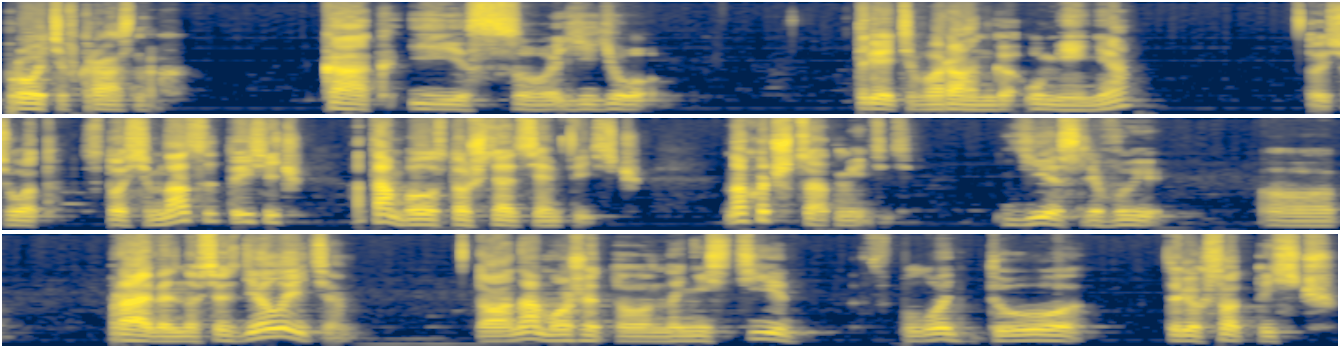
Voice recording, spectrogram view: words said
против красных, как и с ее третьего ранга умения. То есть вот 117 тысяч, а там было 167 тысяч. Но хочется отметить, если вы э, правильно все сделаете, то она может э, нанести вплоть до 300 тысяч.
